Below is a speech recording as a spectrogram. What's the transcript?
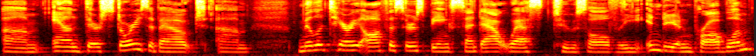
Um, and there's stories about um, military officers being sent out west to solve the Indian problem,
